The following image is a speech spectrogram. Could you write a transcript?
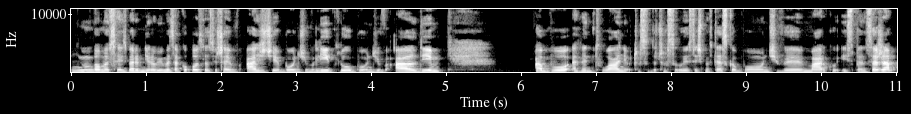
bo my w Sainsbury'em nie robimy zakupów, zazwyczaj w Aździe, bądź w Lidlu, bądź w Aldi albo ewentualnie od czasu do czasu jesteśmy w Tesco bądź w Marku i Spencerze,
